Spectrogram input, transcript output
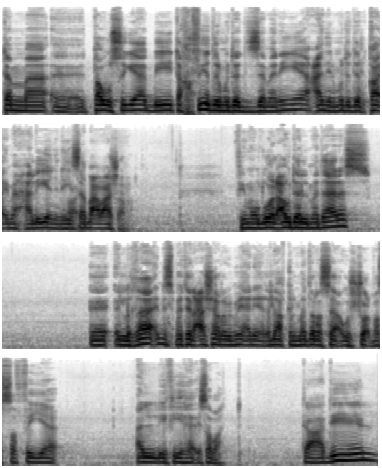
تم التوصيه بتخفيض المدد الزمنية عن المدد القائمة حاليا اللي هي صحيح. سبعة وعشرة. في موضوع العودة للمدارس آه، إلغاء نسبة العشرة بالمئة لإغلاق المدرسة أو الشعبة الصفية اللي فيها إصابات. تعديل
